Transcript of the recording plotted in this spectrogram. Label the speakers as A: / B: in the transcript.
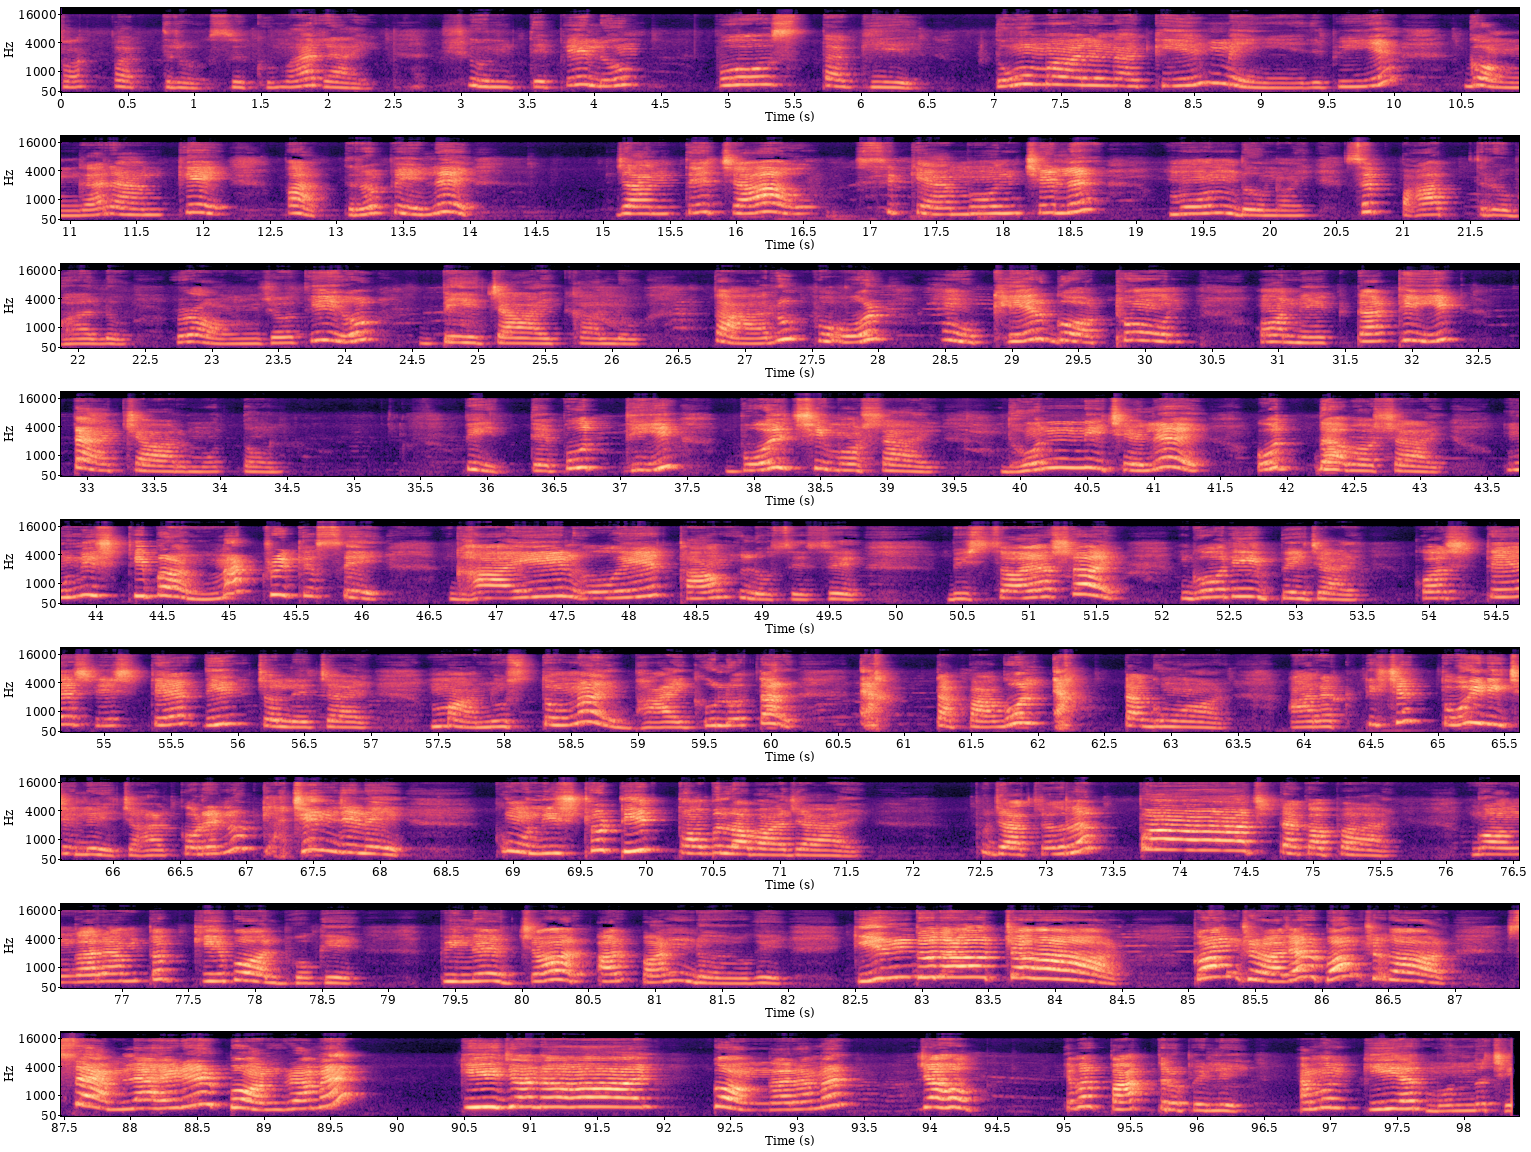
A: সৎপাত্র সুকুমার রায় শুনতে পেলুম পোস্তা গিয়ে। তোমার নাকি মেয়ের বিয়ে? গঙ্গারামকে পাত্র পেলে জানতে চাও সে কেমন ছেলে? মন্দ নয়, সে পাত্র ভালো। রং যদিও বেজায় কালো। তার উপর অনেকটা ঠিক প্যাঁচার মতন। বিদ্যে বুদ্ধি বলছি মশাই, ধন্যি ছেলে অধ্যাবসায় উনিশটি বার ম্যাট্রিকে সে ঘাইল হয়ে থামলো শেষে। বিস্ময় আশায় গরিব বেজায়, কষ্টে সৃষ্টে দিন চলে যায়। মানুষ তো নয়, ভাইগুলো তার একটা পাগল, একটা গোয়ার। আর একটি সে তৈরি ছেলে, যার করে নোট গেছেন জেলে। কনিষ্ঠটি তবলা বাজায়। যাত্রাদোলা পাঁচ টাকা পায়। গঙ্গারাম তো কেবল ভোগে, পিলের জ্বর আর পাণ্ডবে কিন্তু দাও চহর, কংস রাজার বংশধর। শ্যাম লাহিড়ের বনগ্রামে পেলে এমন কি আর মন্দ ছিল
